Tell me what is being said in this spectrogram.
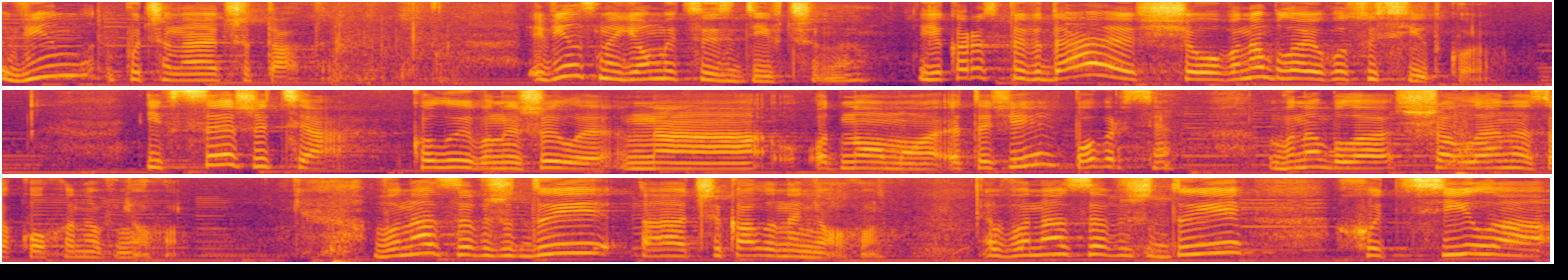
Він починає читати. І він знайомиться з дівчиною, яка розповідає, що вона була його сусідкою. І все життя, коли вони жили на одному етажі, поверсі, вона була шалено закохана в нього. Вона завжди е, чекала на нього. Вона завжди хотіла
